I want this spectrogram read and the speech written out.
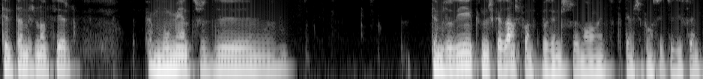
tentamos não ter momentos de temos o dia em que nos casamos, pronto, que fazemos, normalmente temos sempre um sítio diferente,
